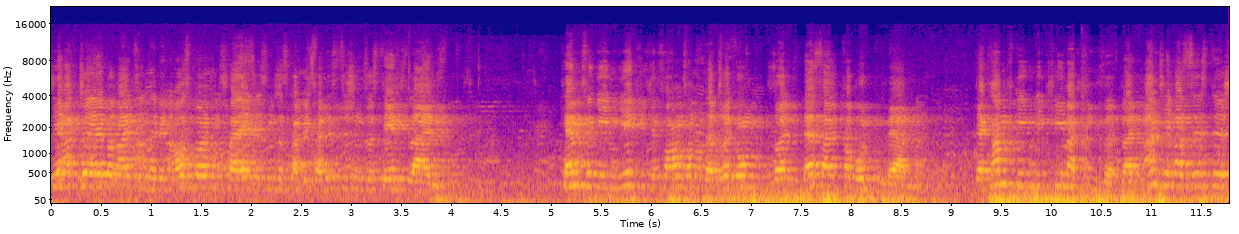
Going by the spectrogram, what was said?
die aktuell bereits unter den Ausbeutungsverhältnissen des kapitalistischen Systems leiden. Kämpfe gegen jegliche Form von Unterdrückung sollten deshalb verbunden werden. Der Kampf gegen die Klimakrise bleibt antirassistisch,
